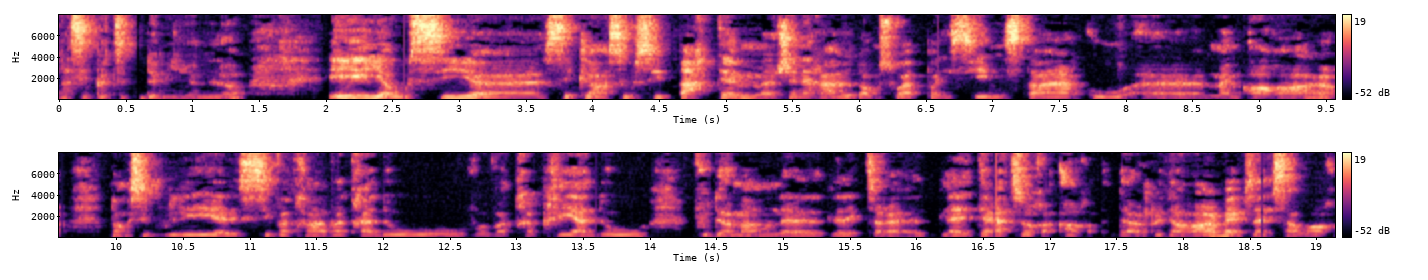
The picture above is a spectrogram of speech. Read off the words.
à ces petites demi-lunes-là. Et il y a aussi, euh, c'est classé aussi par thème général, donc soit policier, mystère ou euh, même horreur. Donc si vous voulez, euh, si votre votre ado ou votre pré-ado vous demande de la, lecture, de la littérature d'un peu d'horreur, ben vous allez savoir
